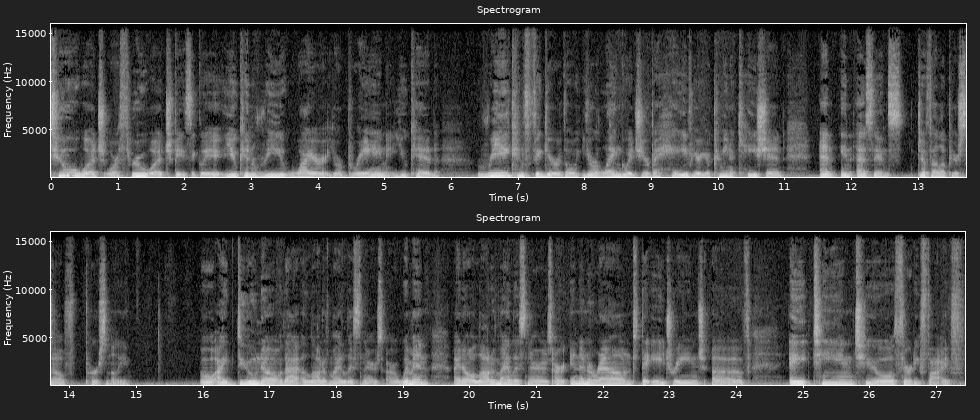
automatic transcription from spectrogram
to which, or through which, basically, you can rewire your brain. You can reconfigure your language, your behavior, your communication, and in essence, develop yourself personally. So, I do know that a lot of my listeners are women. I know a lot of my listeners are in and around the age range of 18 to 35.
